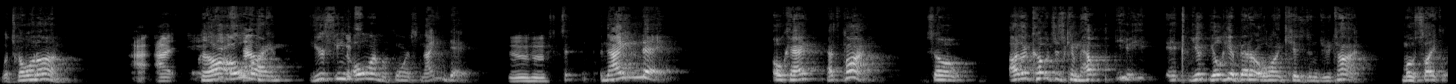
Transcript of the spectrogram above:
what's going on? I, Because our O line, you're seeing O line performance night and day, hmm night and day. Okay, that's fine. So other coaches can help. You, you, you'll get better O line kids in due time, most likely.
